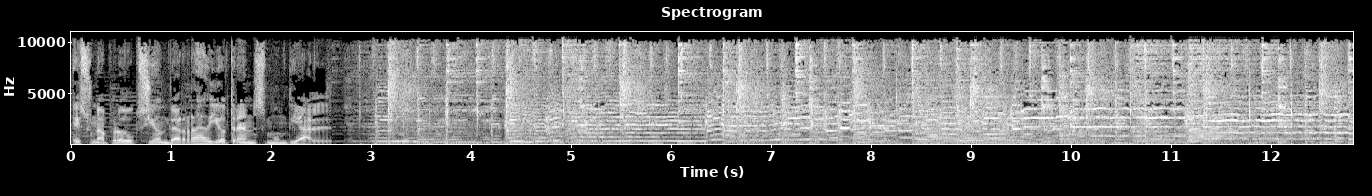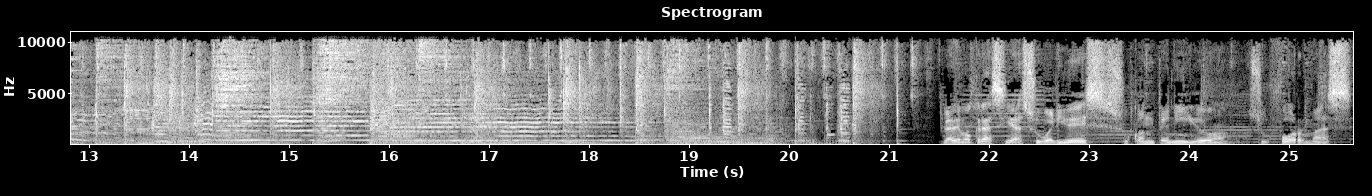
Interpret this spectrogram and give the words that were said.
es una producción de Radio Transmundial. La democracia, su validez, su contenido, sus formas,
